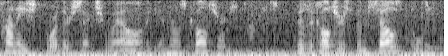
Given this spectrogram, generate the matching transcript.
punished for their sexuality in those cultures because the cultures themselves believe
